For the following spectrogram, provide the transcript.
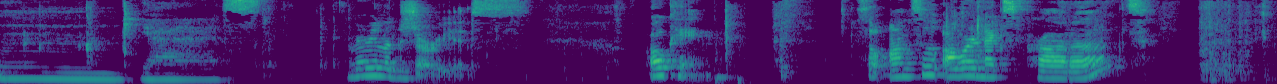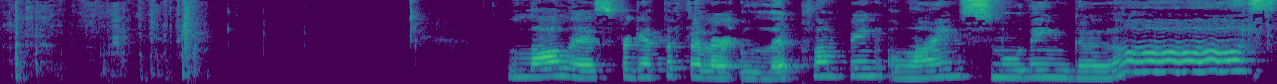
Mmm, yes. Very luxurious. Okay. So on to our next product. Lawless Forget the Filler Lip Plumping Line Smoothing Gloss.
